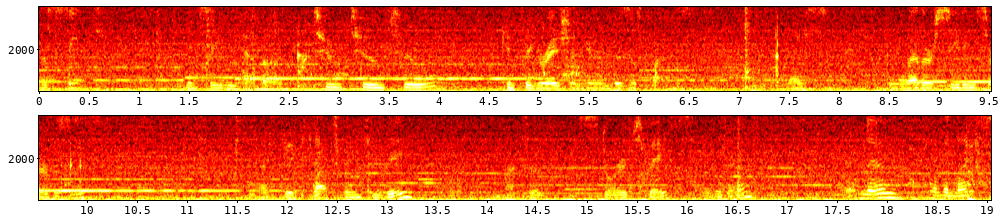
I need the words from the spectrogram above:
the seat. You can see we have a 222 configuration here in business class. Nice leather seating surfaces. Nice big flat screen TV. Lots of storage space over there. And then have a nice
